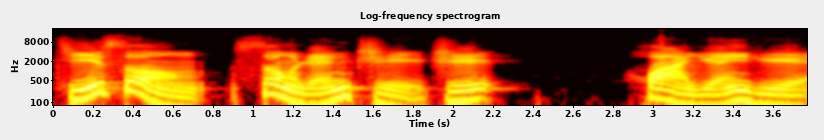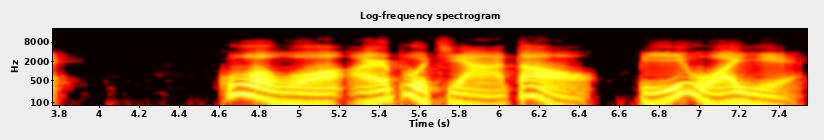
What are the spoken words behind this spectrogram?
即宋，宋人止之。化元曰：“过我而不假道，比我也。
